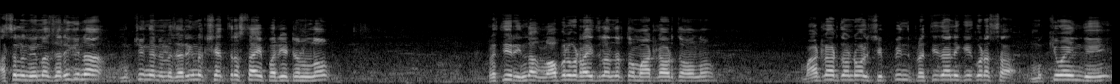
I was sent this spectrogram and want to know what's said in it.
అసలు నిన్న జరిగిన ముఖ్యంగా నిన్న జరిగిన క్షేత్రస్థాయి పర్యటనలో ప్రతి ఇందాక లోపల కూడా రైతులందరితో మాట్లాడుతూ ఉన్నాం. మాట్లాడుతుంటే వాళ్ళు చెప్పింది ప్రతిదానికి కూడా స ముఖ్యమైనది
